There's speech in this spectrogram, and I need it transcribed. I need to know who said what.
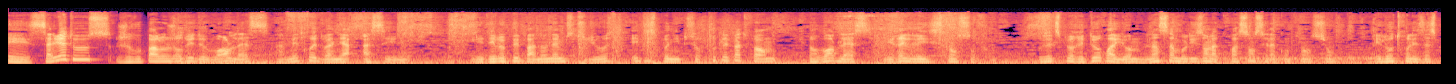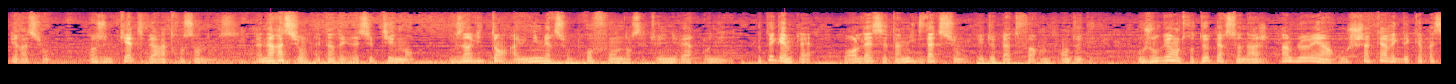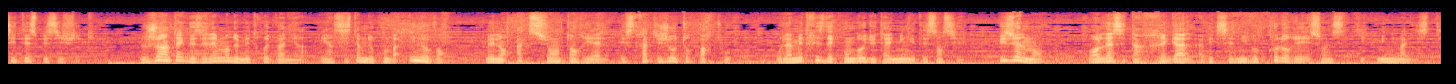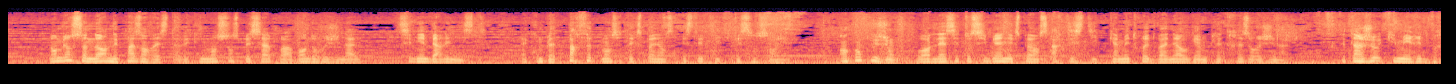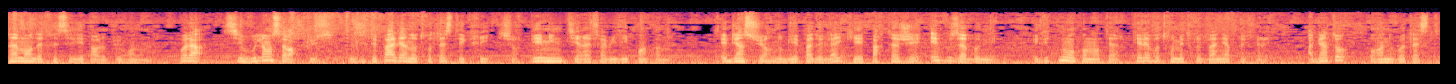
Speaker 1: Et salut à tous Je vous parle aujourd'hui de Worldless, un Metroidvania assez unique. Il est développé par Nonem Studios et disponible sur toutes les plateformes. Dans Worldless, les règles de l'existence sont floues. Vous explorez deux royaumes, l'un symbolisant la croissance et la compréhension, et l'autre les aspirations, dans une quête vers la transcendance. La narration est intégrée subtilement, vous invitant à une immersion profonde dans cet univers onirique. Côté gameplay, Worldless est un mix d'action et de plateformes en 2D. Vous jonglez entre deux personnages, un bleu et un rouge, chacun avec des capacités spécifiques. Le jeu intègre des éléments de Metroidvania et un système de combat innovant, mêlant action en temps réel et stratégie au tour par tour, où la maîtrise des combos et du timing est essentielle. Visuellement, Worldless est un régal avec ses niveaux colorés et son esthétique minimaliste. L'ambiance sonore n'est pas en reste avec une mention spéciale pour la bande originale, signée berliniste. Elle complète parfaitement cette expérience esthétique et sensorielle. En conclusion, Worldless est aussi bien une expérience artistique qu'un Metroidvania au gameplay très original. C'est un jeu qui mérite vraiment d'être essayé par le plus grand nombre. Voilà, si vous voulez en savoir plus, n'hésitez pas à lire notre test écrit sur gaming-family.com. Et bien sûr, n'oubliez pas de liker, partager et vous abonner. Et dites-nous en commentaire quel est votre Metroidvania préféré. A bientôt pour un nouveau test.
